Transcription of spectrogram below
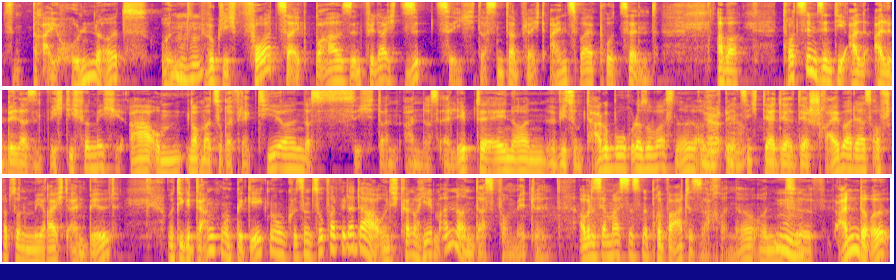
sind 300 und mhm. wirklich vorzeigbar sind vielleicht 70. Das sind dann vielleicht ein, zwei Prozent. Aber Trotzdem sind die alle, alle Bilder sind wichtig für mich, A, um nochmal zu reflektieren, dass sich dann an das Erlebte erinnern, wie so ein Tagebuch oder sowas. Ne? Also ja, ich bin ja. jetzt nicht der, der, der Schreiber, der es aufschreibt, sondern mir reicht ein Bild. Und die Gedanken und Begegnungen sind sofort wieder da. Und ich kann auch jedem anderen das vermitteln. Aber das ist ja meistens eine private Sache. Ne? Und mhm. äh, für andere,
